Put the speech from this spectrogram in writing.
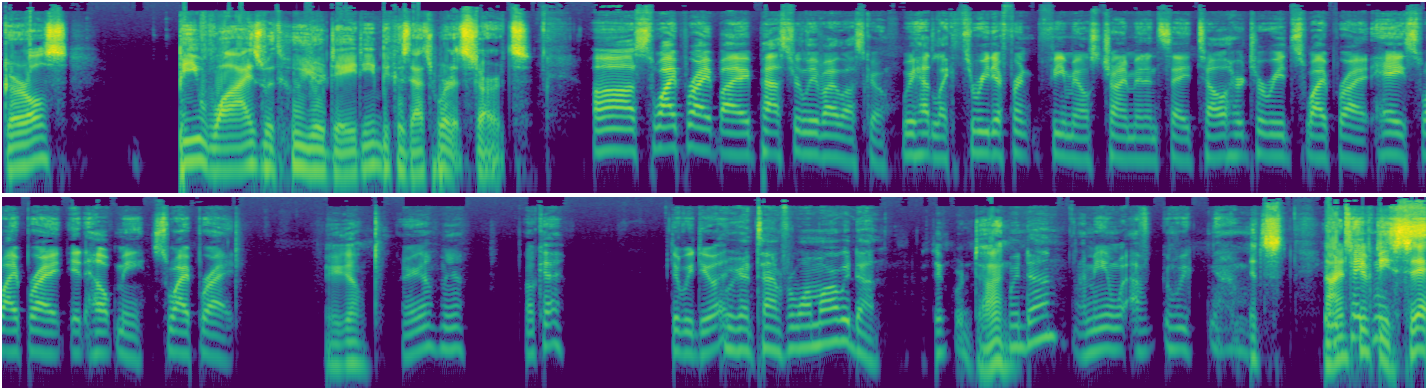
girls, be wise with who you're dating because that's where it starts. Uh, Swipe Right by Pastor Levi Lusko. We had like three different females chime in and say, Tell her to read Swipe Right. Hey, Swipe Right. It helped me. Swipe Right. There you go. There you go. Yeah. Okay. Did we do it? We got time for one more. Are we done? I think we're done. We done? I mean, I've, we, um, it it's would nine take me six.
